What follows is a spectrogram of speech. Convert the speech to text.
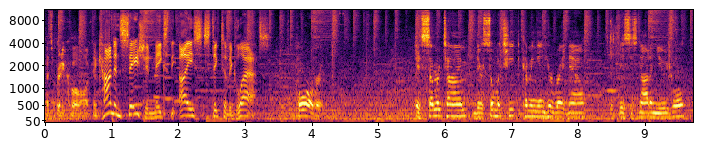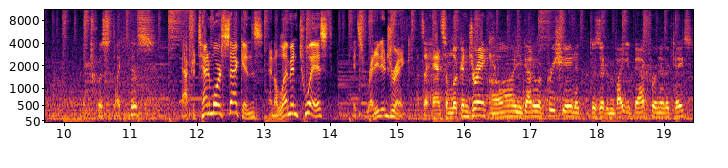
That's pretty cool. The condensation makes the ice stick to the glass. pour over it. It's summertime. There's so much heat coming in here right now that this is not unusual. A twist like this. After 10 more seconds and a lemon twist, it's ready to drink. That's a handsome looking drink. Oh, you got to appreciate it. Does it invite you back for another taste?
